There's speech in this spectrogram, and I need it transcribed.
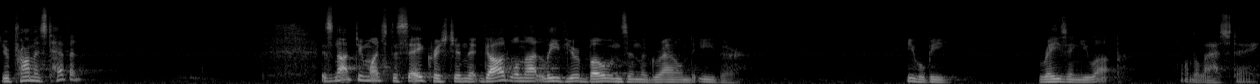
You're promised heaven. It's not too much to say, Christian, that God will not leave your bones in the ground either. He will be raising you up on the last day.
